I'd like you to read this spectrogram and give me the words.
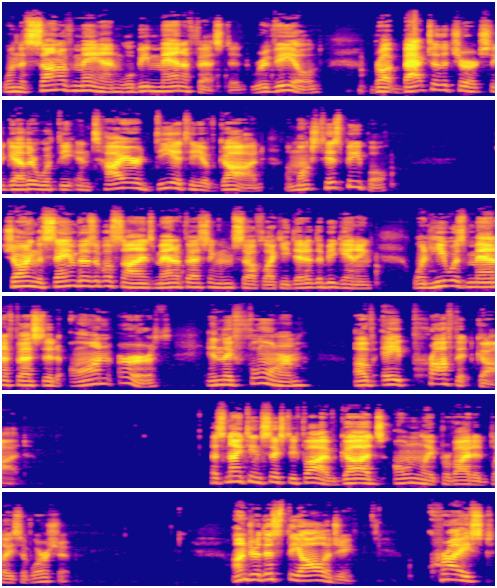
when the Son of Man will be manifested, revealed, brought back to the church together with the entire deity of God amongst his people, showing the same visible signs manifesting himself like he did at the beginning when he was manifested on earth in the form of a prophet God. That's 1965, God's only provided place of worship. Under this theology, Christ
